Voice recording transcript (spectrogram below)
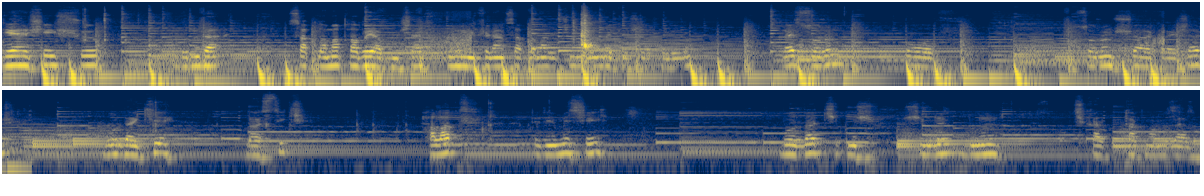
Diğer şey şu. Bunu da saklama kabı yapmışlar. Bunu falan saklamak için bunu da köşeye koyuyorum. Ve sorun of. Sorun şu arkadaşlar. Buradaki lastik halat dediğimiz şey burada çıkmış. Şimdi bunu çıkart takmamız lazım.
